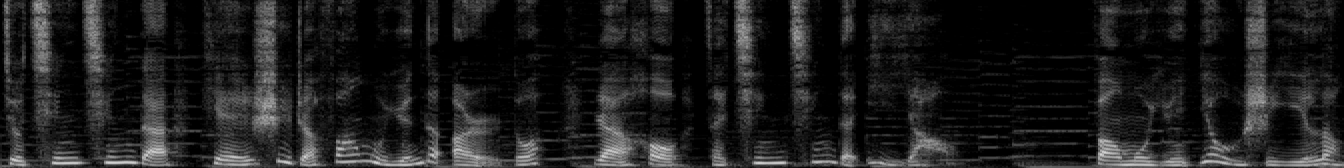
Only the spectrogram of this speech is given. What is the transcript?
就轻轻的舔舐着方慕云的耳朵，然后再轻轻的一咬。方慕云又是一愣，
